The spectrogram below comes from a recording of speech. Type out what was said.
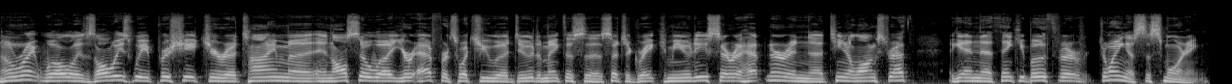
All right. Well, as always, we appreciate your uh, time uh, and also uh, your efforts, what you uh, do to make this uh, such a great community. Sarah Hepner and uh, Tina Longstreth. Again, uh, thank you both for joining us this morning.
